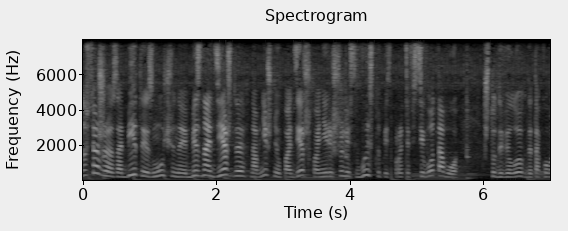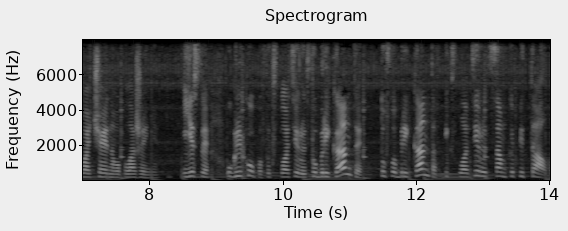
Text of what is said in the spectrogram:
Но все же забитые, измученные, без надежды на внешнюю поддержку, они решились выступить против всего того, что довело их до такого отчаянного положения. Если углекопов эксплуатируют фабриканты, то фабрикантов эксплуатирует сам капитал.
